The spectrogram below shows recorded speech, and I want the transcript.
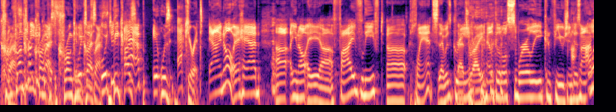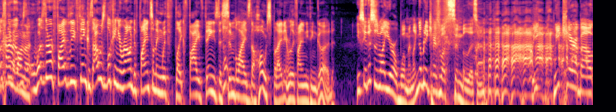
crest. crunkany crest. Crunkany Which is- crest. which is because app. it was accurate. I know it had, uh, you know, a uh, five-leafed uh, plant that was green. That's right. It had like a little swirly confusion design. I'm was kind there, of on was, the- was there a five leaf thing? Because I was looking around to find something with like five things to symbolize the host, but I didn't really find anything good. You see, this is why you're a woman. Like nobody cares about symbolism. we we care about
